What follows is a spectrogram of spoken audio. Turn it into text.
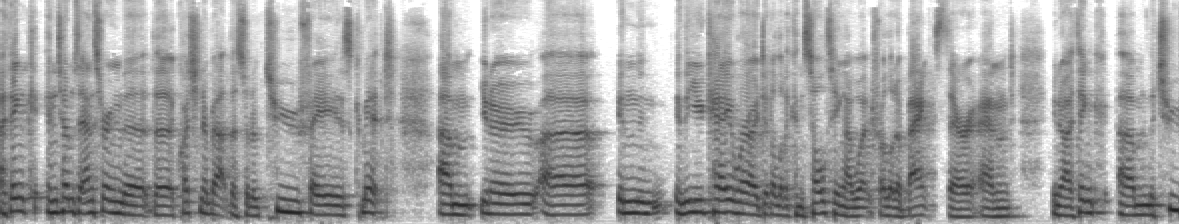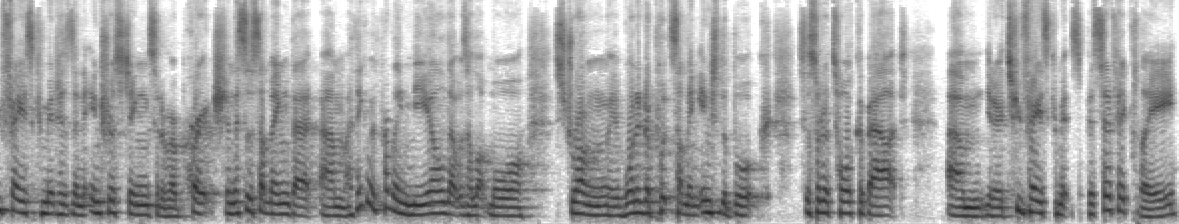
I think in terms of answering the the question about the sort of two phase commit, um, you know, uh, in in the UK where I did a lot of consulting, I worked for a lot of banks there, and you know, I think um, the two phase commit is an interesting sort of approach, and this is something that um, I think it was probably Neal that was a lot more strong. He wanted to put something into the book to sort of talk about um, you know, two-phase commit specifically,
